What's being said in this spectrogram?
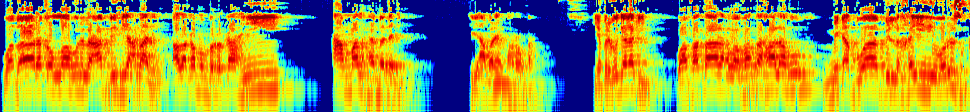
Wa barakallahu lil 'abdi fi a'mali. Allah akan memberkahi amal hamba tadi. Jadi amal yang barokah. Yang berikutnya lagi, wa min abwabil khairi wa rizq.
